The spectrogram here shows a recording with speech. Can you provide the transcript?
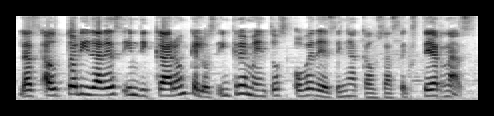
Las autoridades indicaron que los incrementos obedecen a causas externas.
